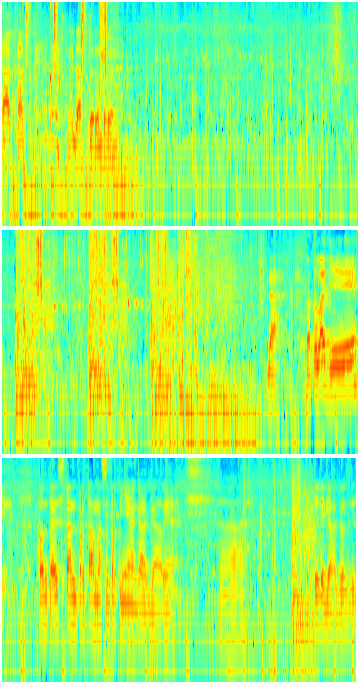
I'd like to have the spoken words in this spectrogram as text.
ngakak udah turun turun udah satu lagi kontestan pertama sepertinya gagal ya. Ah, dia gagal sih.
